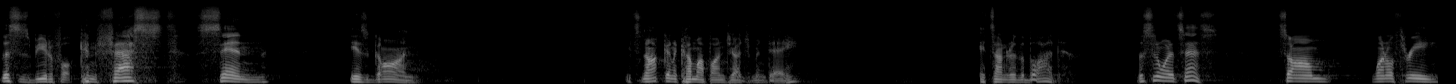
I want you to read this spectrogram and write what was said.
This is beautiful. Confessed sin is gone. It's not going to come up on Judgment Day. It's under the blood. Listen to what it says Psalm 103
